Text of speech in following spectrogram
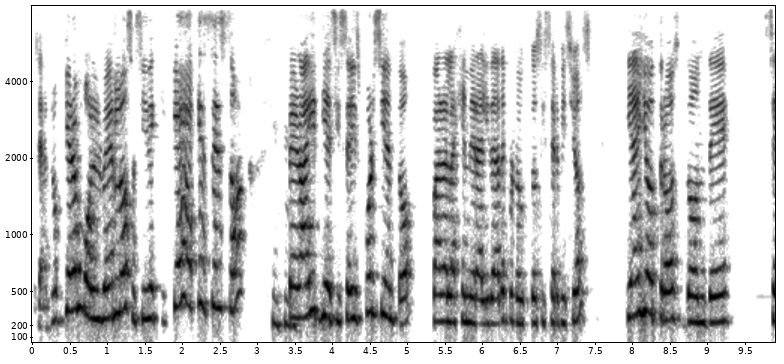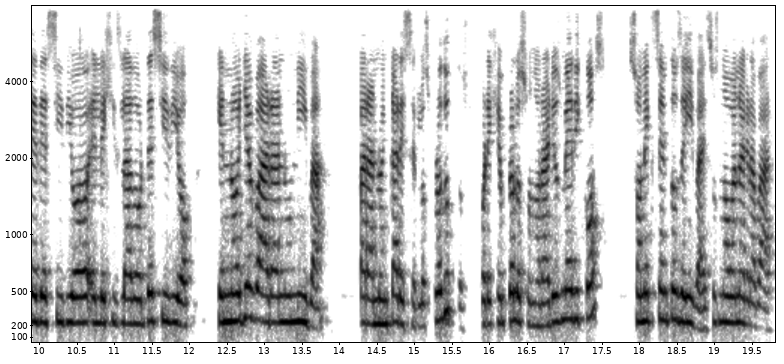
O sea, no quiero envolverlos así de que, ¿qué? ¿Qué es eso? Pero hay 16% para la generalidad de productos y servicios y hay otros donde se decidió, el legislador decidió que no llevaran un IVA para no encarecer los productos. Por ejemplo, los honorarios médicos son exentos de IVA, esos no van a grabar.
